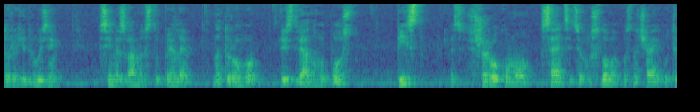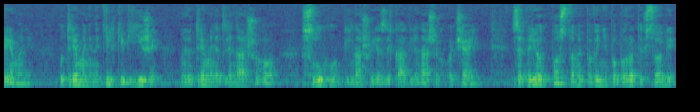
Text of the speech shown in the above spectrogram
Дорогі друзі, всі ми з вами вступили на дорогу Різдвяного посту. Піст в широкому сенсі цього слова означає утримання. Утримання не тільки в їжі, але й утримання для нашого слуху, для нашого язика, для наших очей. За період посту ми повинні побороти в собі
